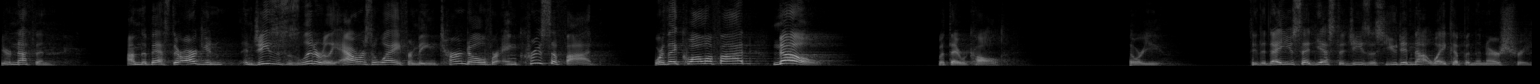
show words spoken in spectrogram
You're nothing. I'm the best. They're arguing, and Jesus is literally hours away from being turned over and crucified. Were they qualified? No. But they were called. So are you. See, the day you said yes to Jesus, you did not wake up in the nursery.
